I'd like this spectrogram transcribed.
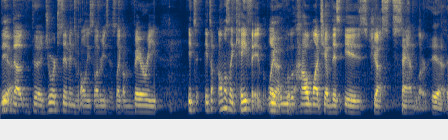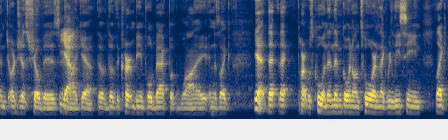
The, Yeah. the the George Simmons with all these celebrities is like a very, it's it's almost like kayfabe. Like Yeah. how much of this is just Sandler. Yeah, and or just showbiz. And Yeah. like yeah, the, the the curtain being pulled back, but why? And it's like, yeah, that that part was cool. And then them going on tour and like releasing like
